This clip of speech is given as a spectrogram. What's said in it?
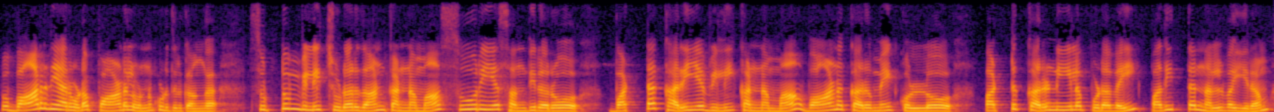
இப்போ பாரதியாரோட பாடல் ஒன்று கொடுத்துருக்காங்க. சுட்டும் விழி சுடர்தான் கண்ணம்மா சூரிய சந்திரரோ. வட்ட கரிய விழி கண்ணம்மா வான கருமை கொல்லோ. பட்டு கருநீல புடவை பதித்த நல்வயிரம்.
